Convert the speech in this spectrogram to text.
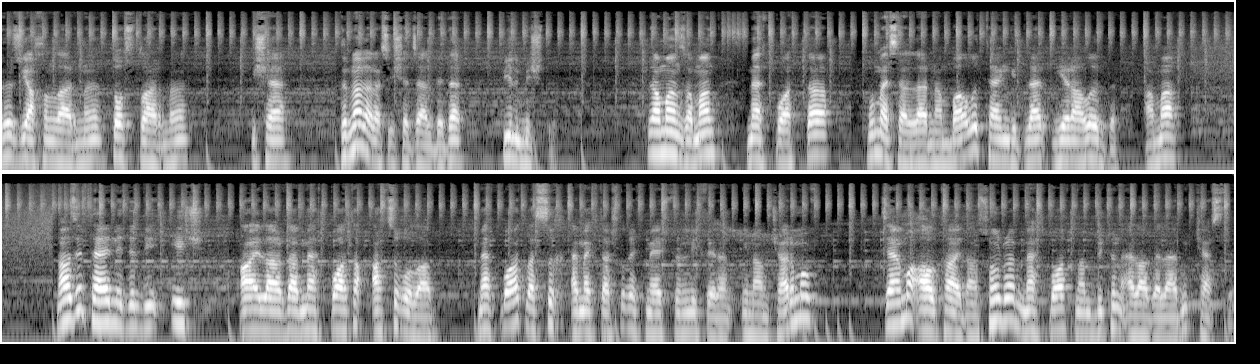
öz yaxınlarını, dostlarını işə, dırnaq arası işə cəlb edə bilmişdi. Zaman-zaman mətbuatda bu məsələlərlə bağlı tənqidlər yer alırdı. Amma nazir təyin edildiyi ilk aylarda mətbuata açıq olan, mətbuatla sıx əməkdaşlıq etməyə üstünlük verən İnam Kərimov cəmi 6 aydan sonra mətbuatla bütün əlaqələrini kəsdi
